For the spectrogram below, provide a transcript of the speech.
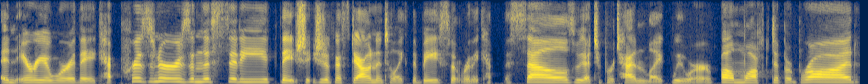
an area where they kept prisoners in the city. They she, she took us down into like the basement where they kept the cells. We got to pretend like we were um, locked up abroad.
